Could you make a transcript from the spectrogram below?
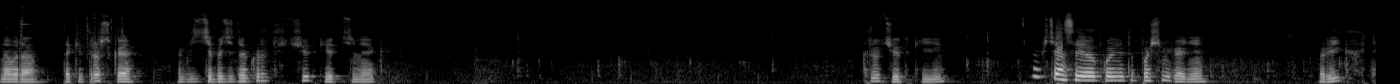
Dobra, takie troszkę, jak widzicie będzie to króciutki odcinek. Króciutki. No, chciałem sobie ogólnie tu pośmigać, nie? Richt.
